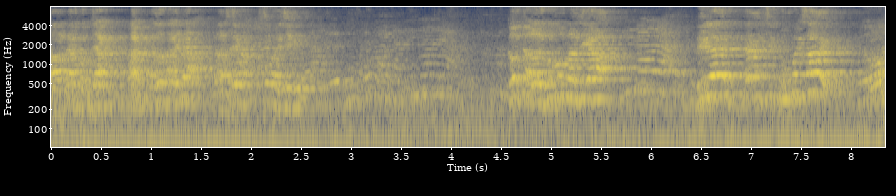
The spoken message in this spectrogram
à, đeo khẩu trang. Đấy rất thấy nhá là xin, xin mời chị câu trả lời cuối cùng là gì ạ? Đi lên các anh chị đúng hay sai? Đúng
